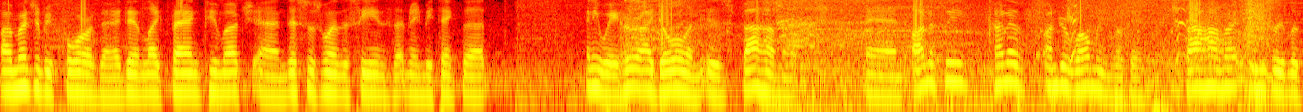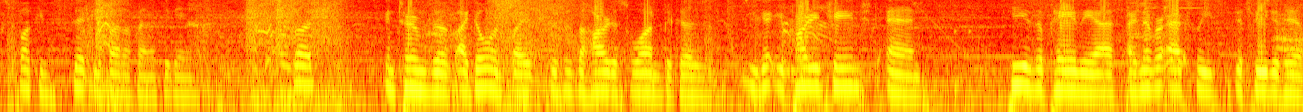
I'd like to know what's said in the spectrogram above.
I mentioned before that I didn't like Fang too much, and this was one of the scenes that made me think that. Anyway, her Eidolon is Bahamut, and honestly, kind of underwhelming looking. Bahamut usually looks fucking sick in Final Fantasy games, but in terms of Eidolon fights, this is the hardest one because you get your party changed, and he is a pain in the ass. I never actually defeated him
